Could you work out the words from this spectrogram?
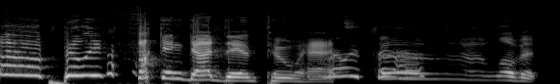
oh, Billy fucking goddamn two hats. Really two hats. I love it.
